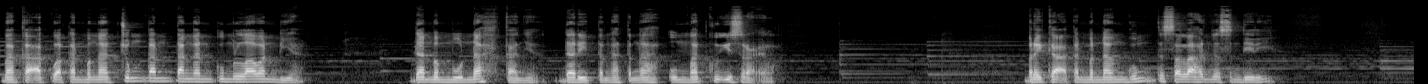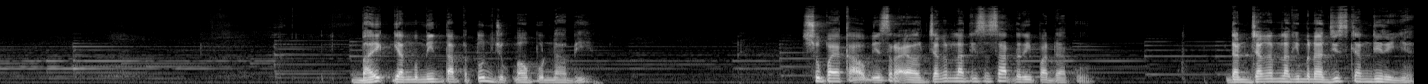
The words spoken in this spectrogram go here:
Maka aku akan mengacungkan tanganku melawan dia dan memunahkannya dari tengah-tengah umatku Israel. Mereka akan menanggung kesalahannya sendiri. Baik yang meminta petunjuk maupun nabi, supaya kaum Israel jangan lagi sesat daripadaku dan jangan lagi menajiskan dirinya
